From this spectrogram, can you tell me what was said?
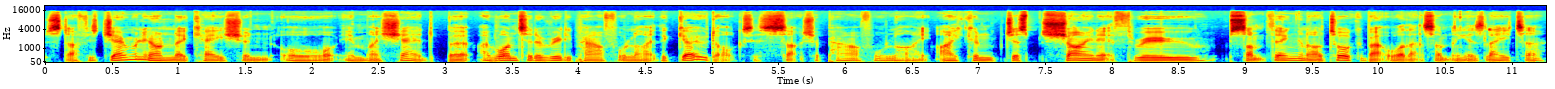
stuff is generally on location or in my shed, but I wanted a really powerful light. The Godox is such a powerful light. I can just shine it through something, and I'll talk about what that something is later.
